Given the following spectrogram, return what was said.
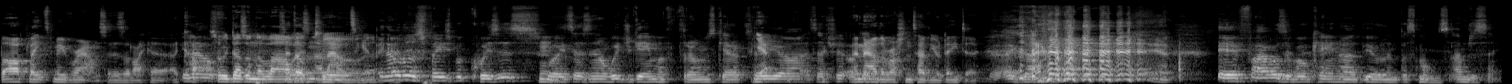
But our plates move around, so there's a, like a, a cut. know- So it doesn't allow So it doesn't it to. allow it to get You know those Facebook quizzes hmm. where it says, you know, which Game of Thrones character. Yeah. you are, etc. and now the Russians have your data. exactly. If I was a volcano, I'd be Olympus Mons. I'm just saying.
